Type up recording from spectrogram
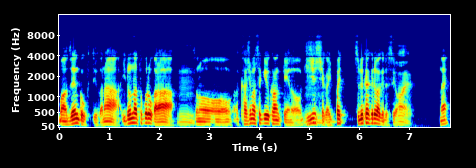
まあ全国っていうかな、いろんなところから、うん。その、鹿島石油関係の技術者がいっぱい詰めかけるわけですよ。はい。ね。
